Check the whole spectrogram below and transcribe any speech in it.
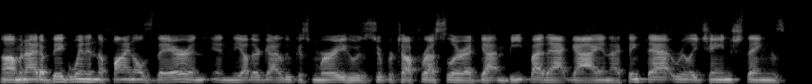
Um, and I had a big win in the finals there. And, and the other guy, Lucas Murray, who was a super tough wrestler, had gotten beat by that guy. And I think that really changed things.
